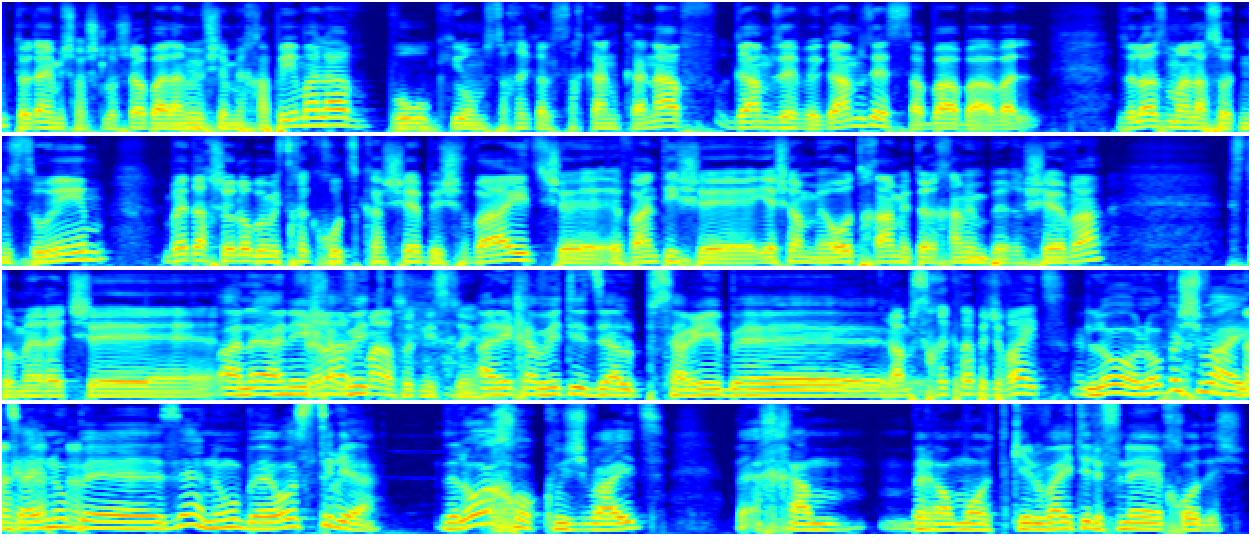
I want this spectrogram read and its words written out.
אתה יודע, אם יש לך שלושה בלמים שמחפים עליו, והוא כאילו משחק על שחקן כנף, גם זה וגם זה, סבבה, אבל זה לא הזמן לעשות ניסויים, בטח שלא במשחק חוץ קשה בשוויץ, שהבנתי שיש שם מאוד חם, יותר חם מבאר שבע. זאת אומרת ש... אני אני זה לא חוויתי- הזמן לעשות ניסויים. אני חוויתי את זה על בשרי ב... גם שיחקת בשוויץ? לא, לא בשוויץ, היינו בזה, נו, באוסטריה. זה לא רחוק משוויץ, וחם ברמות, כאילו, והייתי לפני חודש.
